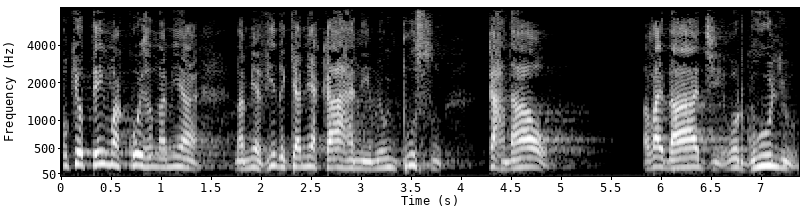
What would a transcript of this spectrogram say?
Porque eu tenho uma coisa na minha, na minha vida que é a minha carne, o meu impulso carnal, a vaidade, o orgulho,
